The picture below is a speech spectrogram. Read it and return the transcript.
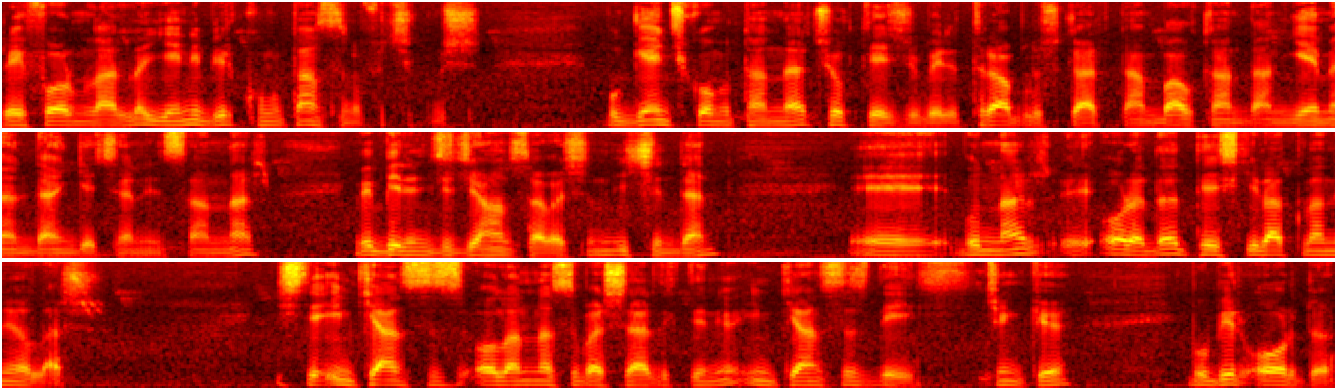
reformlarla yeni bir komutan sınıfı çıkmış. Bu genç komutanlar çok tecrübeli. Trablusgarp'tan, Balkan'dan, Yemen'den geçen insanlar ve Birinci Cihan Savaşı'nın içinden e, bunlar e, orada teşkilatlanıyorlar. İşte imkansız olan nasıl başardık deniyor. İmkansız değil. Çünkü bu bir ordu.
